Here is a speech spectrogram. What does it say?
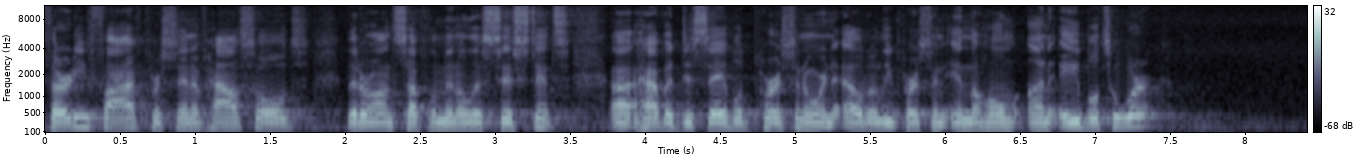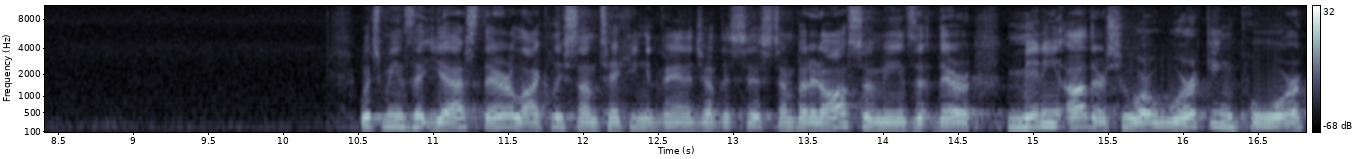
35% of households that are on supplemental assistance uh, have a disabled person or an elderly person in the home unable to work. Which means that, yes, there are likely some taking advantage of the system, but it also means that there are many others who are working poor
